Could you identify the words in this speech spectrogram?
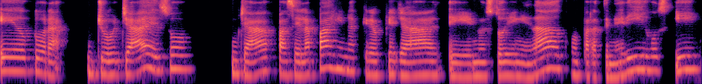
eh, doctora, yo ya eso, ya pasé la página, creo que ya eh, no estoy en edad como para tener hijos y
